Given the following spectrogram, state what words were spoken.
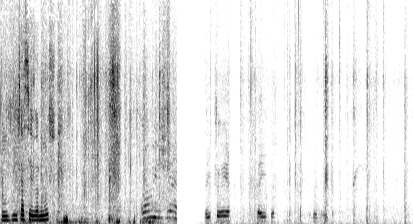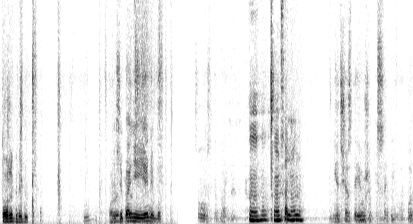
Сейчас я вернусь. Ну что я? Стоите. Тоже грибы. Если бы они ели бы. Соус добавить. Угу. Он соленый. Нет, сейчас-то я уже посолила. Тут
